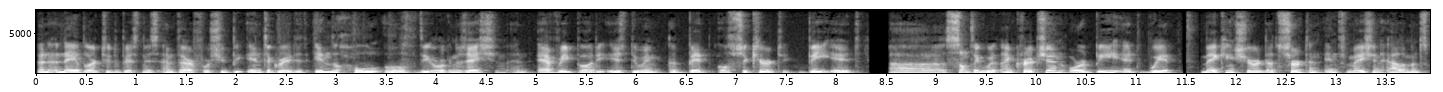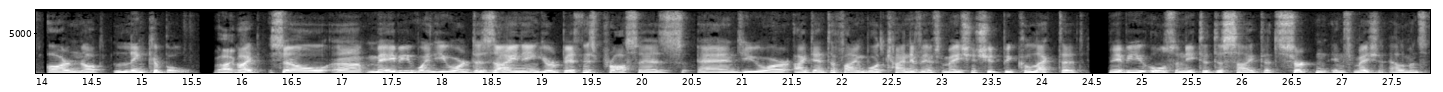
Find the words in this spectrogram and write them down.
an enabler to the business and therefore should be integrated in the whole of the organization. And everybody is doing a bit of security, be it uh, something with encryption or be it with making sure that certain information elements are not linkable. Right. Right. So uh, maybe when you are designing your business process and you are identifying what kind of information should be collected, Maybe you also need to decide that certain information elements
